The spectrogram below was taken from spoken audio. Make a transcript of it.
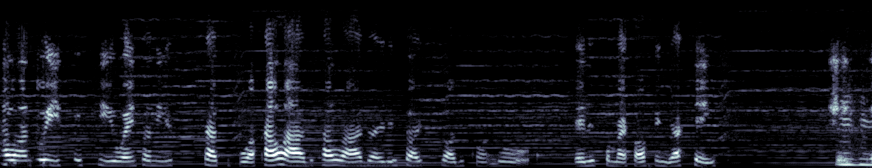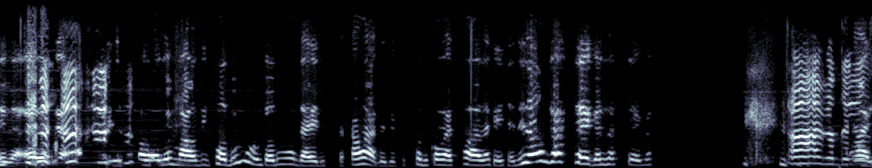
falando isso, que o Anthony tá, tipo, calado, calado, aí ele só explode quando eles começam a ofender a Kate. Uhum. Ele, ele, ele, ele falando mal de todo mundo, todo mundo, aí ele fica calado. Depois, quando começa a falar da Kate, ele, não, já chega, já chega. Ai, meu Deus, Ai,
